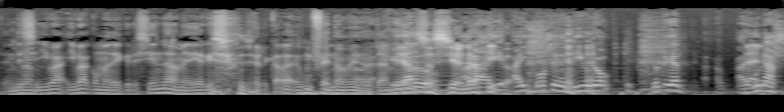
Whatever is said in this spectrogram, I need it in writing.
¿entendés? Claro. Iba, iba como decreciendo a medida que se acercaba un fenómeno Ahora, también Gerardo, sociológico. ahora hay, hay vos en el libro, yo te voy a, a- algunas,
